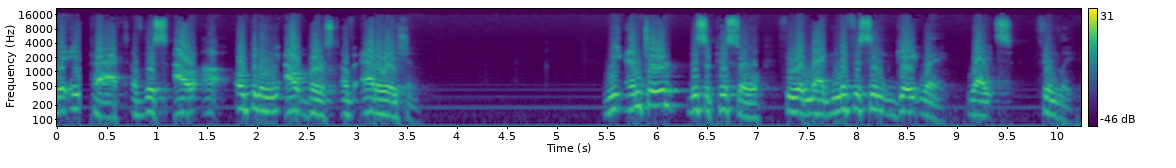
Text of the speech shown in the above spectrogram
the impact of this out, uh, opening outburst of adoration. We enter this epistle through a magnificent gateway, writes Findlay.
